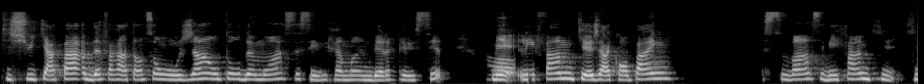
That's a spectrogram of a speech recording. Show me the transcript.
puis je suis capable de faire attention aux gens autour de moi, ça, c'est vraiment une belle réussite. Mais les femmes que j'accompagne, souvent, c'est des femmes qui, qui,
